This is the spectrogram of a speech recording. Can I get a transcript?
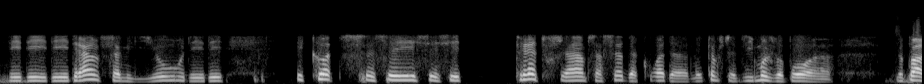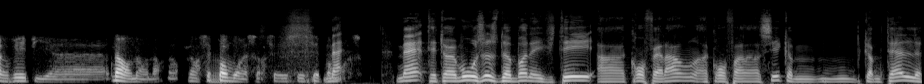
des, des, des drames familiaux, des, des, écoute, c'est, c'est, c'est, c'est très touchant, ça serait de quoi de, mais comme je te dis, moi, je veux pas, euh, je veux pas arriver, puis, euh, non, non, non, non, non, c'est pas moi, ça. C'est, pas moi, ça. Mais tu es un Moses de bon invité en conférence, en conférencier comme, comme tel.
